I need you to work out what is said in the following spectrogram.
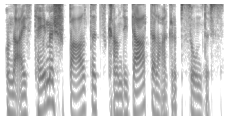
und ein Thema spaltet das Kandidatenlager besonders.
